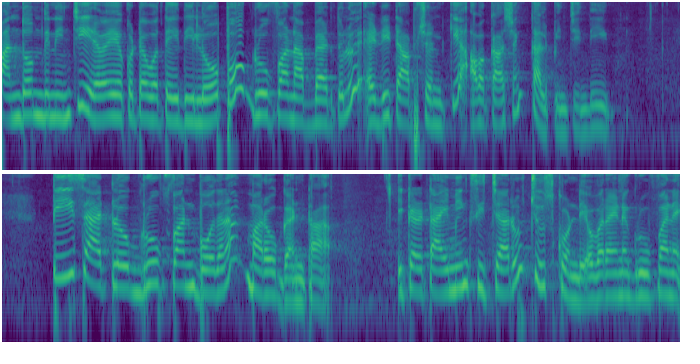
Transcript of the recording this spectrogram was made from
పంతొమ్మిది నుంచి ఇరవై ఒకటవ తేదీ లోపు గ్రూప్ వన్ అభ్యర్థులు ఎడిట్ ఆప్షన్కి అవకాశం కల్పించింది. టీశాట్లో గ్రూప్ వన్ బోధన మరో గంట. ఇక్కడ టైమింగ్స్ ఇచ్చారు. చూసుకోండి ఎవరైనా గ్రూప్ వన్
